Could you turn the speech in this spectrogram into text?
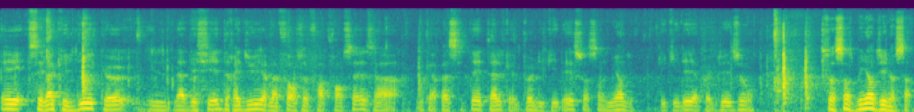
et c'est là qu'il dit qu'il a décidé de réduire la force de frappe française à une capacité telle qu'elle peut liquider 60 millions, de- liquider, il y a pas de liaison, 60 millions d'innocents.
